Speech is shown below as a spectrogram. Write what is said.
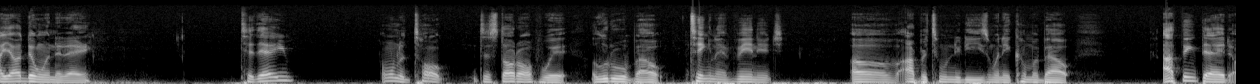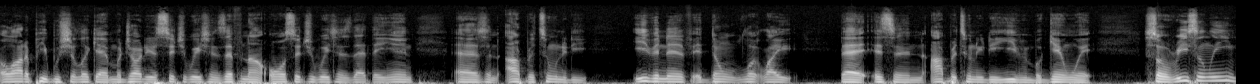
How y'all doing today? Today, I want to talk to start off with a little about taking advantage of opportunities when they come about. I think that a lot of people should look at majority of situations, if not all situations that they in, as an opportunity, even if it don't look like that it's an opportunity to even begin with. So recently,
